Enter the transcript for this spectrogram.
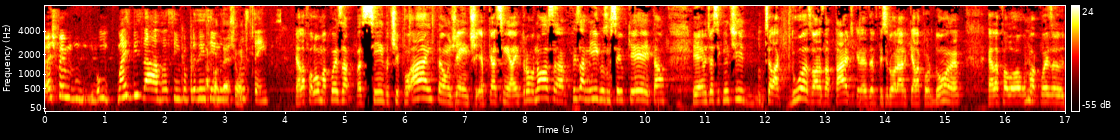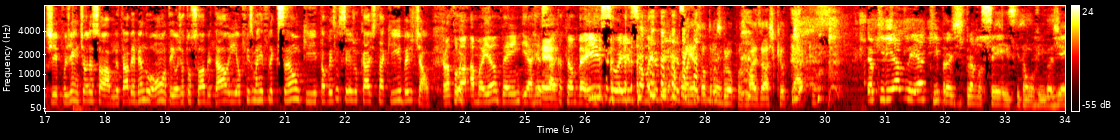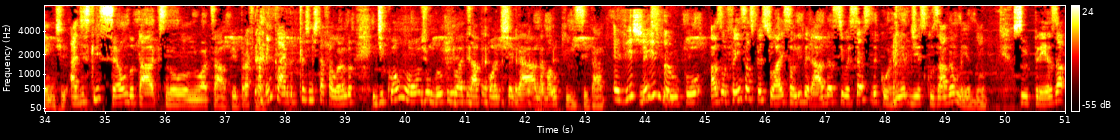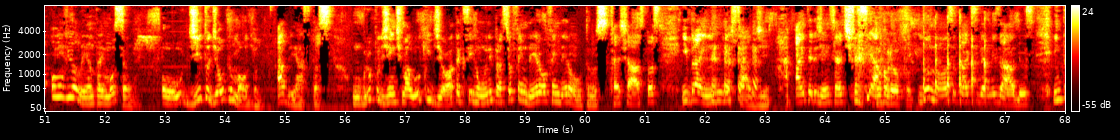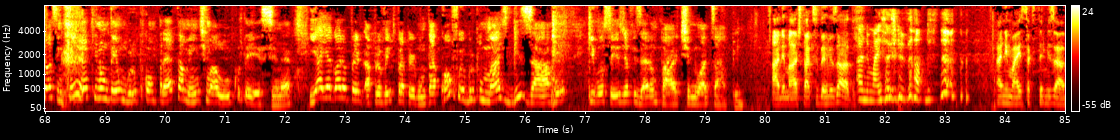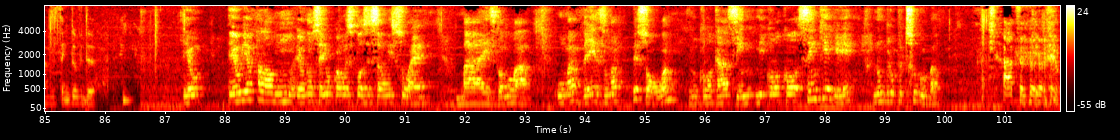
acho que foi um, mais bizarro, assim, que eu presenciei nos Acontece últimos muito. tempos. Ela falou uma coisa assim, do tipo, ah, então, gente, é porque assim, ela entrou, nossa, fiz amigos, não sei o que e tal. E aí no dia seguinte, sei lá, duas horas da tarde, que deve ter sido o horário que ela acordou, né? Ela falou alguma coisa do tipo, gente, olha só, eu tava bebendo ontem, hoje eu tô sóbrio e tal, e eu fiz uma reflexão que talvez não seja o caso de estar aqui, beijo, tchau. Ela falou, amanhã vem e a ressaca É. também. Isso, isso, amanhã vem. Eu não conheço outros grupos, mas eu acho que o táxi. Eu queria ler aqui pra, pra vocês que estão ouvindo a gente a descrição do táxi no, no WhatsApp, pra ficar bem claro do que a gente tá falando e de quão longe um grupo de WhatsApp pode chegar na maluquice, tá? Existe Neste isso? grupo, as ofensas pessoais são liberadas se o excesso decorrer de excusável medo, surpresa ou violenta emoção. Ou, dito de outro modo, abre aspas, um grupo de gente maluca e idiota que se reúne para se ofender ou ofender outros. Fecha aspas, Ibrahim Mirsad, a inteligência artificial do nosso taxidermizados. Então, assim, quem é que não tem um grupo completamente maluco desse, né? E aí, agora eu aproveito para perguntar qual foi o grupo mais bizarro que vocês já fizeram parte no WhatsApp. Animais taxidermizados. Animais agilizados. Animais taxidermizados, sem dúvida. Eu, eu ia falar um, eu não sei o quão exposição isso é, mas vamos lá. Uma vez uma pessoa, vou colocar assim, me colocou sem querer num grupo de suruba. Ah.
